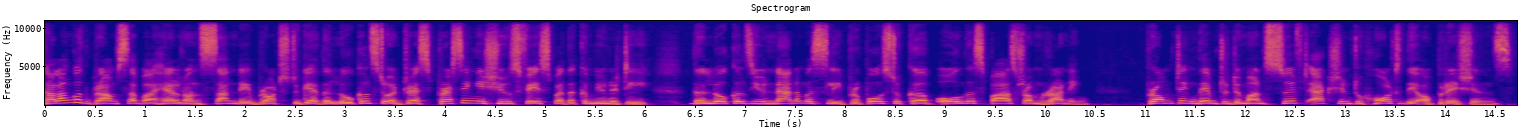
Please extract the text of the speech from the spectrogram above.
Calangute Gram Sabha held on Sunday brought together locals to address pressing issues faced by the community. The locals unanimously proposed to curb all the spas from running, prompting them to demand swift action to halt their operations.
